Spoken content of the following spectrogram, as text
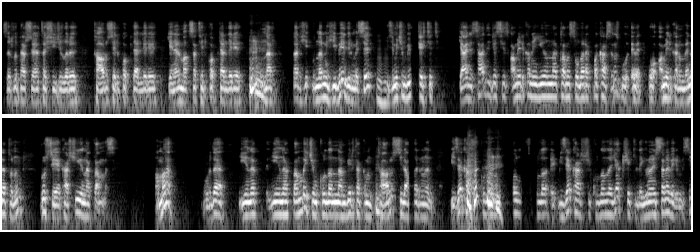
zırhlı personel taşıyıcıları, taarruz helikopterleri, genel maksat helikopterleri bunlar, bunlar bunların hibe edilmesi bizim için büyük tehdit. Yani sadece siz Amerika'nın yığınaklaması olarak bakarsanız bu evet bu Amerika'nın ve NATO'nun Rusya'ya karşı yığınaklanması. Ama burada yığınak, yığınaklanma için kullanılan bir takım taarruz silahlarının bize karşı kullanıl- olması- e, bize karşı kullanılacak şekilde Yunanistan'a verilmesi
